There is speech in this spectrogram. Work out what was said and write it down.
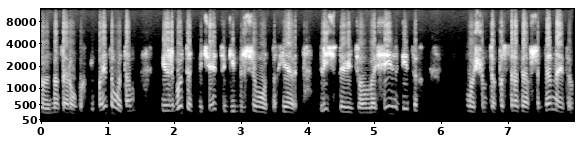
на, дорогах. И поэтому там ежегодно отмечается гибель животных. Я лично видел лосей сбитых, в общем-то, пострадавших да, на, это,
